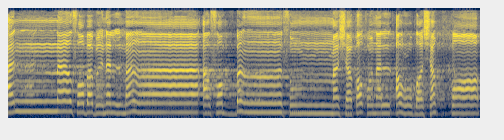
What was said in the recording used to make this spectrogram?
أنا صببنا الماء صبا ثم شققنا الأرض شقا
